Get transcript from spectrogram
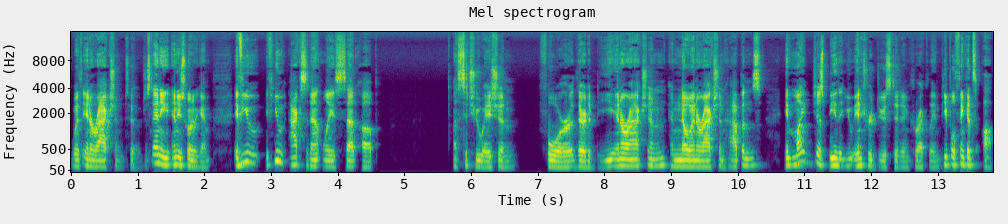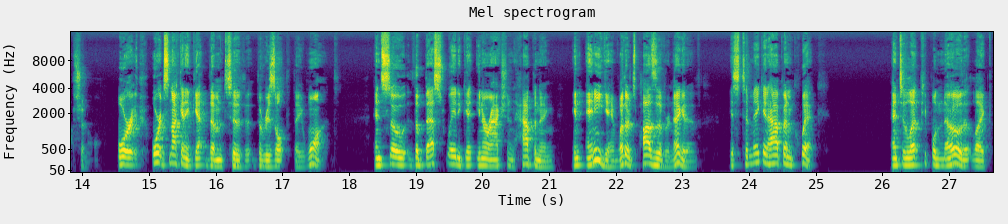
with interaction too. Just any any sort of game. If you if you accidentally set up a situation for there to be interaction and no interaction happens, it might just be that you introduced it incorrectly and people think it's optional or or it's not going to get them to the, the result that they want. And so the best way to get interaction happening in any game, whether it's positive or negative, is to make it happen quick and to let people know that like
